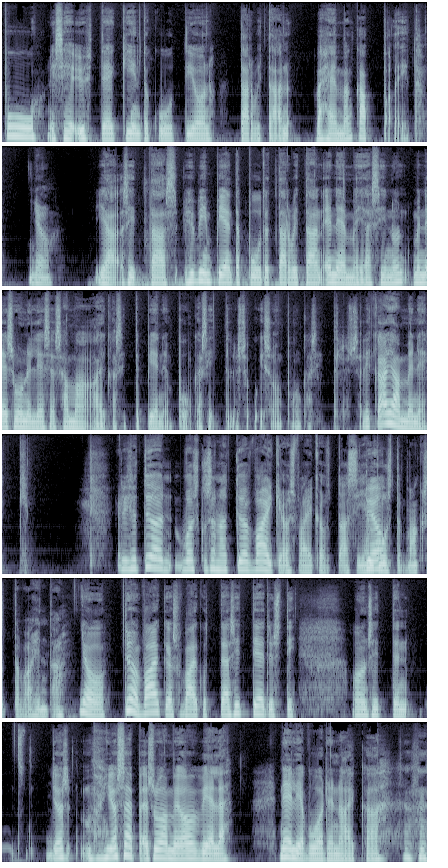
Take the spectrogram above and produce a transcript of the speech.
puu, niin siihen yhteen kiintokuutioon tarvitaan vähemmän kappaleita. Joo. Ja sitten taas hyvin pientä puuta tarvitaan enemmän ja siinä on, menee suunnilleen se sama aika sitten pienen puun käsittelyssä kuin ison puun käsittelyssä. Eli ajan meneekin. Eli se työn, voisiko sanoa, että työn vaikeus vaikuttaa siihen työ, puusta maksettavaan hintaan? Joo, työn vaikeus vaikuttaa ja sitten tietysti on sitten, jos, jossain Suomi on vielä neljä vuoden aikaa.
